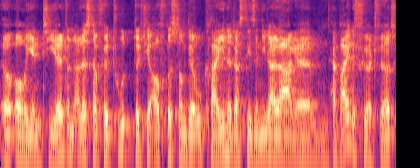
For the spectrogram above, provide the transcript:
äh, orientiert und alles dafür tut, durch die Aufrüstung der Ukraine, dass diese Niederlage herbeigeführt wird,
